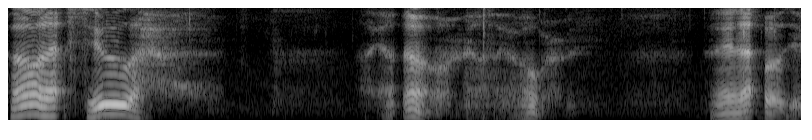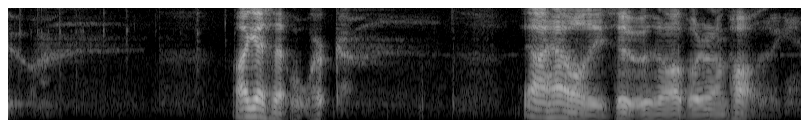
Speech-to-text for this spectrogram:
Oh, that's too. I don't know. Over. And that will do. I guess that will work. Yeah, I have all these too, so I'll put it on pause again.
